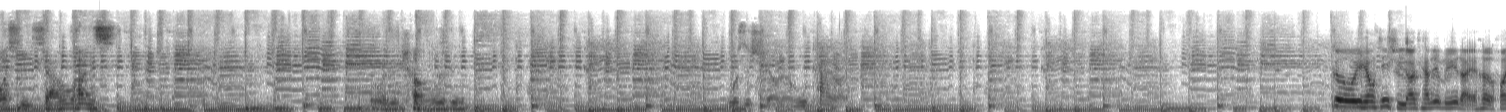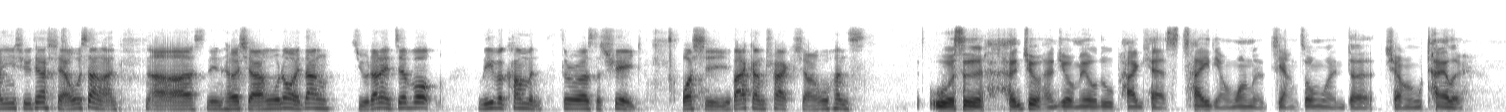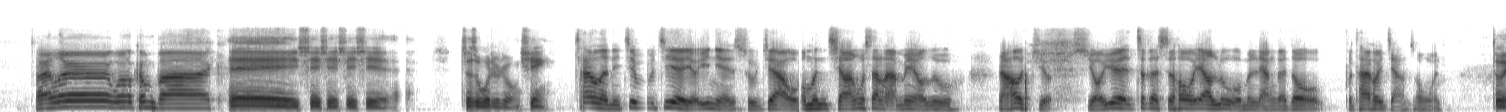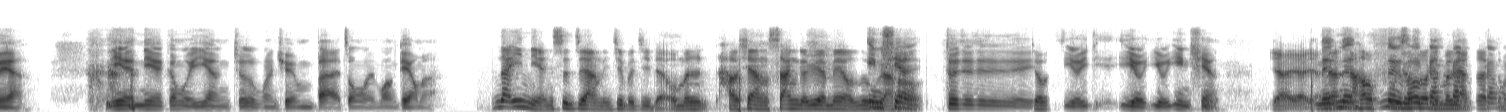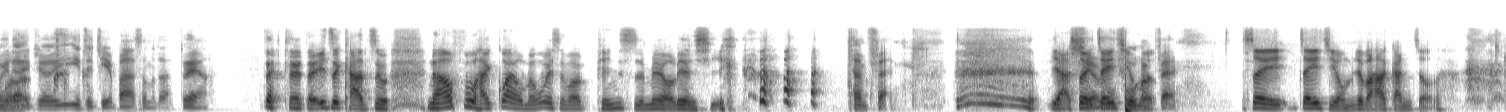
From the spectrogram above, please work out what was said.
我是小人物汉斯，我是常务，我是小人物泰尔。各位乡亲喜到听众朋友大家好，欢迎收听小人物上岸啊！任何小人物都会当就咱的节目，leave a comment throw us a shade。我是 back on track 小人物汉斯。我是很久很久没有录 podcast，差一点忘了讲中文的小人物 Tyler。Tyler，welcome back。Hey，，谢谢谢谢，这是我的荣幸。Tyler，你记不记得有一年暑假，我我们小人物上来没有录，然后九九月这个时候要录，我们两个都不太会讲中文。对呀、啊，你也 你也跟我一样，就是完全把中文忘掉吗？那一年是这样，你记不记得？我们好像三个月没有录，印象然后对对对对对，就有一点有有印象。呀呀呀！那那然后那个时候刚刚刚回来就一直结巴什么的，对啊，对对对，一直卡住。然后父还怪我们为什么平时没有练习，很烦。呀，所以这一集我们，所以这一集我们就把他赶走了。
